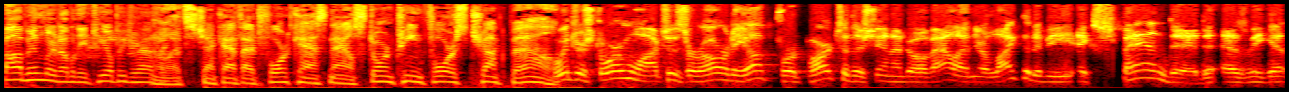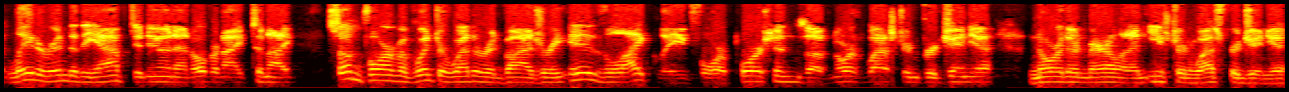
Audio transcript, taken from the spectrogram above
Bob Imler, WTOP Traffic. Well, let's check out that forecast now. Storm Team 4 Chuck Bell. Winter storm watches are already up for parts of the Shenandoah Valley, and they're likely to be expanded as we get later into the afternoon and overnight tonight. Some form of winter weather advisory is likely for portions of northwestern Virginia, northern Maryland, and eastern West Virginia.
